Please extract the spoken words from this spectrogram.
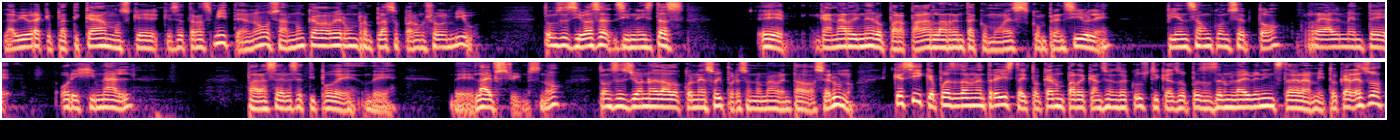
la vibra que platicábamos que, que, se transmite, ¿no? O sea, nunca va a haber un reemplazo para un show en vivo. Entonces, si vas a, si necesitas eh, ganar dinero para pagar la renta como es comprensible, piensa un concepto realmente original para hacer ese tipo de, de, live streams, ¿no? Entonces yo no he dado con eso y por eso no me he aventado a hacer uno. Que sí, que puedes dar una entrevista y tocar un par de canciones acústicas o puedes hacer un live en Instagram y tocar eso,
